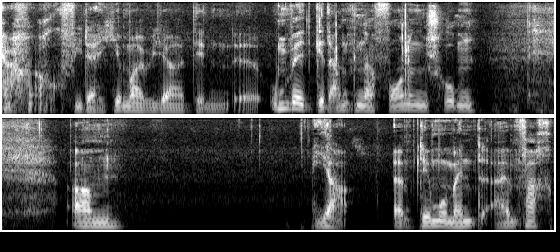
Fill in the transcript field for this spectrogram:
ja, auch wieder hier mal wieder den äh, Umweltgedanken nach vorne geschoben. Ähm, ja, äh, dem Moment einfach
